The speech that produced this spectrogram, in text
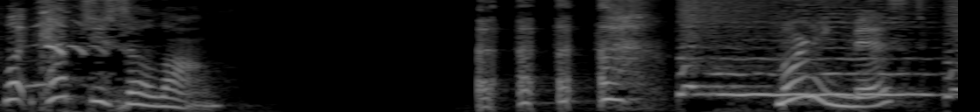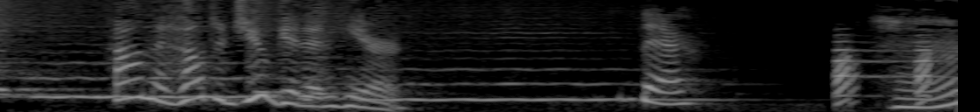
what kept you so long? Uh, uh, Morning, Mist. How in the hell did you get in here? There. Huh?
